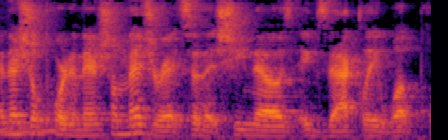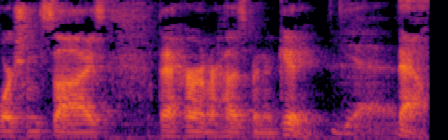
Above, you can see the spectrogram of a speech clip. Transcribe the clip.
And then she'll Mm-hmm. pour it in there. She'll measure it so that she knows exactly what portion size that her and her husband are getting. Yes. Now,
